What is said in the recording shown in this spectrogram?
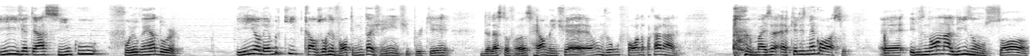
e GTA V foi o ganhador. E eu lembro que causou revolta em muita gente, porque The Last of Us realmente é, é um jogo foda pra caralho. Mas é, é aqueles negócios. É, eles não analisam só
